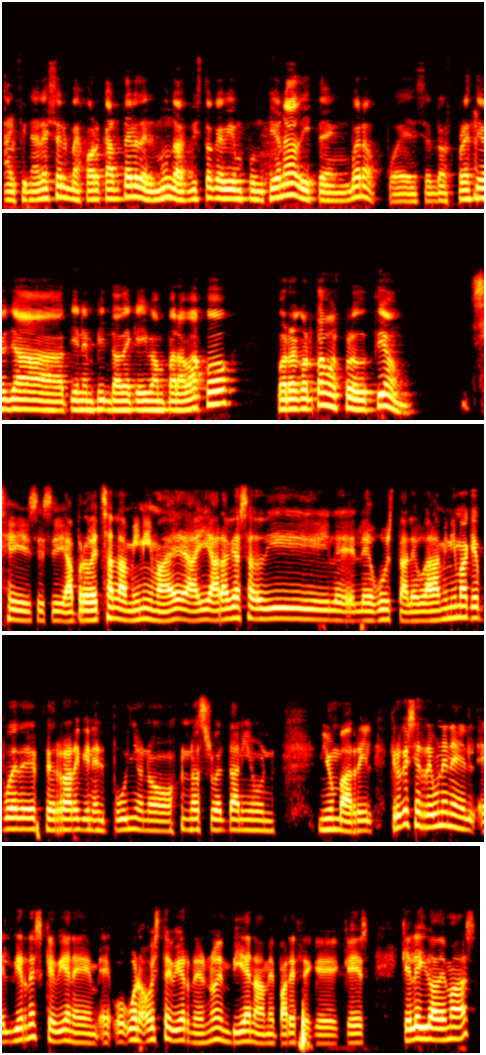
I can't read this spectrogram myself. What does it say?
al final es el mejor cárter del mundo. Has visto que bien funciona, dicen, bueno, pues los precios ya tienen pinta de que iban para abajo, pues recortamos producción. Sí, sí, sí, aprovechan la mínima, ¿eh? Ahí Arabia Saudí le, gusta, le, a la mínima que puede cerrar bien el puño no, no suelta ni un, ni un barril. Creo que se reúnen el, el viernes que viene, eh, bueno, este viernes, ¿no? En Viena, me parece que, que, es, que he leído además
